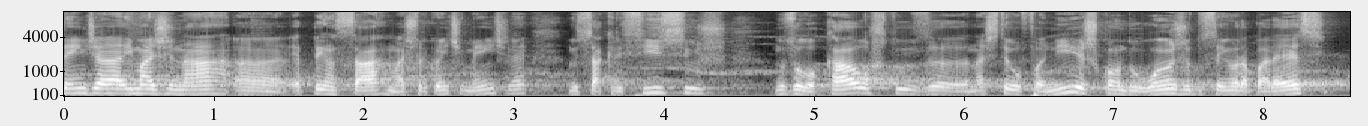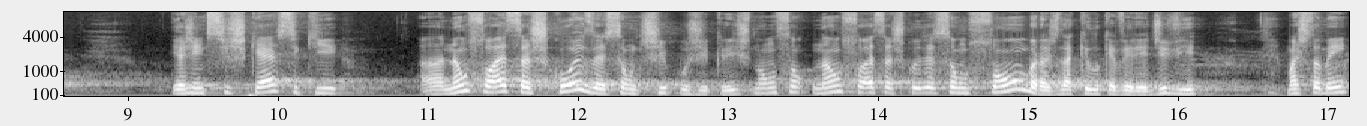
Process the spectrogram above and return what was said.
tende a imaginar, a, a pensar mais frequentemente né, nos sacrifícios, nos holocaustos, nas teofanias, quando o anjo do Senhor aparece. E a gente se esquece que não só essas coisas são tipos de Cristo, não, são, não só essas coisas são sombras daquilo que haveria de vir, mas também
